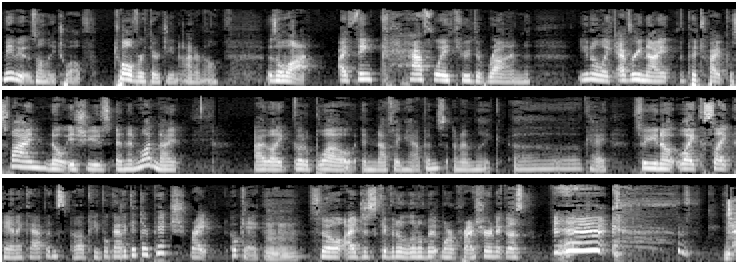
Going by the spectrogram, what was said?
Maybe it was only 12. 12 or 13, I don't know. It was a lot. I think halfway through the run, you know, like every night the pitch pipe was fine, no issues, and then one night I like go to blow and nothing happens, and I'm like, uh, okay. So you know, like slight panic happens. Uh, people got to get their pitch right. Okay. So I just give it a little bit more pressure, and it goes.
